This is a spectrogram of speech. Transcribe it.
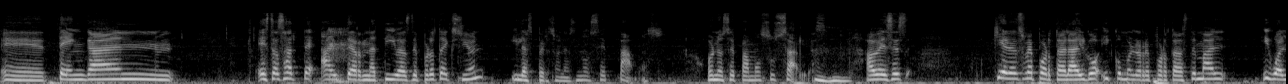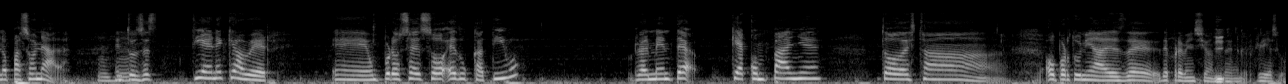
eh, tengan estas alte- alternativas de protección y las personas no sepamos o no sepamos usarlas. A veces quieres reportar algo y como lo reportaste mal, igual no pasó nada. Entonces, tiene que haber eh, un proceso educativo realmente que acompañe todas estas oportunidades de, de prevención Y- del riesgo.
